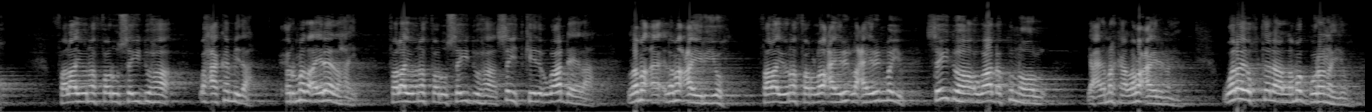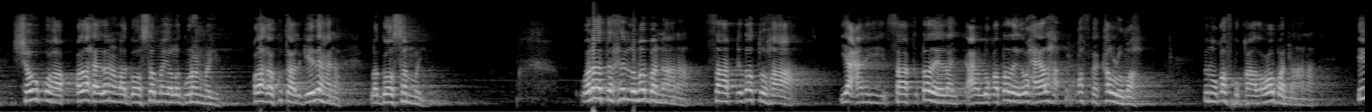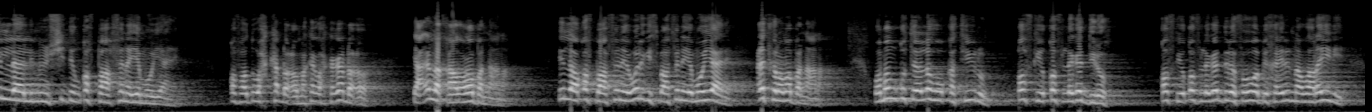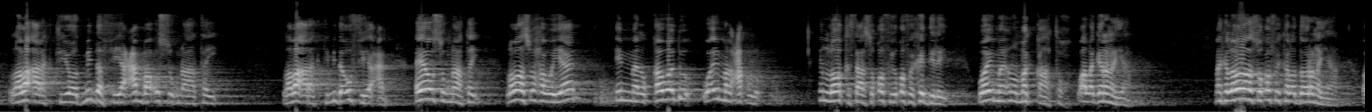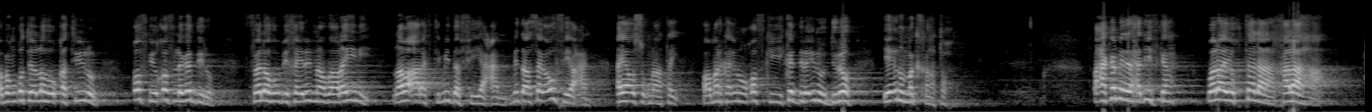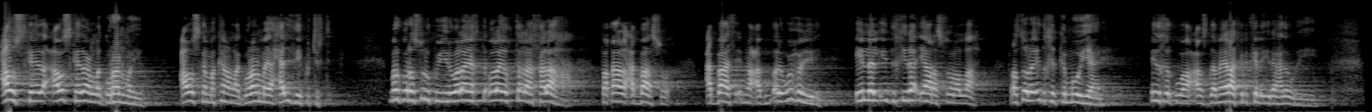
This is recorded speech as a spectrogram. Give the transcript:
Falaa yunafaru sayduhaa waxaa ka mid ah xurmada ay leedahay falaa yunafaru sayduhaa saydkeeda ugaadheeda lama cayriyo. Falaa yunafaru la cayrin mayo. Sayduhaa ugaadha ku nool yani markaa lama cayrinayo. Walaa yukhtalaa lama guranayo. Shawkuhaa qodaxdeedana la goosan mayo la guran mayo. Qodaxda ku taal geedahana la goosan mayo. Walaa taxilu ma banaana saaqidatuhaa yani saaqidadeeda yani luqadadeeda waxyaalaha qofka ka luma inuu qofku qaado uma banaana ilaa limunshidin qof baafinaya mooyaane. Qof hadduu wax ka dhaco maka wax kaga dhaco yani in la qaado uma banaana ilaa qof baafinaya weligiis baafinaya mooyaane cid kale uma banaana waman qutila lahu qatiilun qofkii qof laga dilo qofkii qof laga dilo fa huwa bikhayri nadarayni laba aragtiyood midda fiican baa u sugnaatay. Laba aragti midda u fiican ayaa u sugnaatay labadaas waxaa weeyaan ima alqawadu wa ima alcaqlu. In loo qisaaso qofkii qofka ka dilay waa ima inuu mag waa la garanayaa marka labadaasuu qofkii kala dooranaya waman qutila lahu qatiilun qofkii qof laga dilo falahu bikhayri nadarayni laba aragti midda fiican midda asaga u fiican ayaa u oo marka inuu qofkii ka dilay inuu dilo iyo inuu mag waxaa ka mid ah xadiidka walaa yukhtalaa khalaaha. Cawskeeda cawskeedana la guran mayo cawska makana la guran mayo xadiidkay ku jirta markuu rasuulku yidhi walaa yukhtalaa khalaaha faqaala cabaasu cabaas ibnu cabdilib wuxuu yidhi ila lidkhira yaa rasuul allah rasuul idkhirka mooyaane. Idkhirku waa cawsdameeraadka midka la yidhaahdo weeye.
